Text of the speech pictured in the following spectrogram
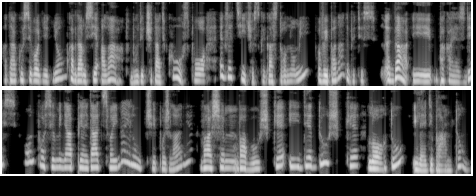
Однако сегодня днем, когда мсье Аларт будет читать курс по экзотической гастрономии, вы понадобитесь. Да, и пока я здесь, он просил меня передать свои наилучшие пожелания вашим бабушке и дедушке, лорду и леди Брамтон.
